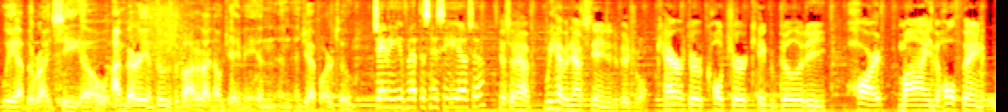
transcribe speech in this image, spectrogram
We have the right CEO. I'm very enthused about it. I know Jamie and, and, and Jeff are too. Jamie, you've met this new CEO too? Yes, I have. We have an outstanding individual. Character, culture, capability, heart, mind, the whole thing.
